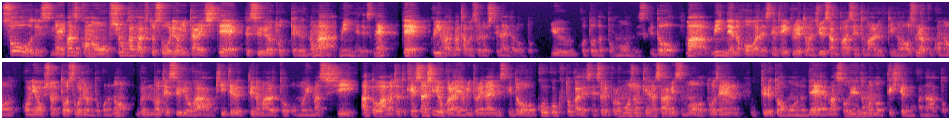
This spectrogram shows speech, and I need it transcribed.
そうですね。まずこのオプション価格と送料に対して手数料を取ってるのがミンネですね。で、クリーマはまあ多分それをしてないだろうと。いうことだと思うんですけど、まあ、ミンネの方がですね、テイクレートが13%もあるっていうのは、おそらくこの購入オプションと送料のところの分の手数料が効いてるっていうのもあると思いますし、あとは、まあちょっと決算資料から読み取れないんですけど、広告とかですね、そういうプロモーション系のサービスも当然売ってるとは思うので、まあそういうのも乗ってきてるのかなと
